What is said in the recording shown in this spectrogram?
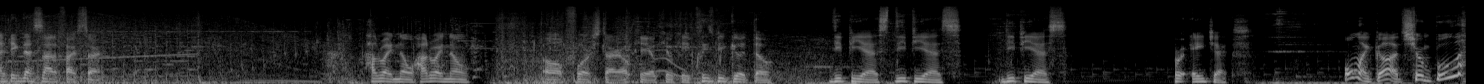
I think that's not a five star. How do I know? How do I know? Oh, four star. Okay, okay, okay. Please be good though. DPS, DPS, DPS. For Ajax. Oh my god, shampoo?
